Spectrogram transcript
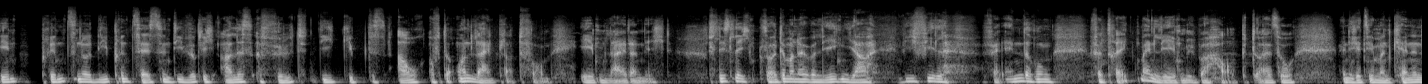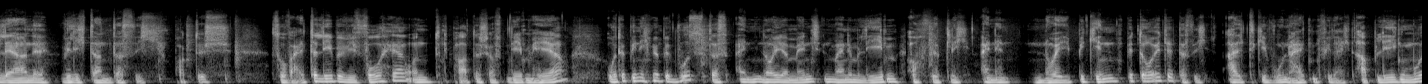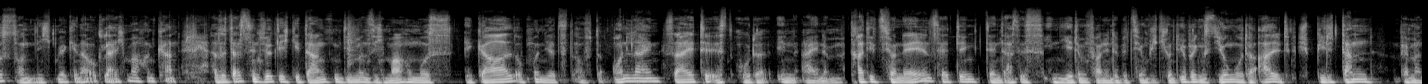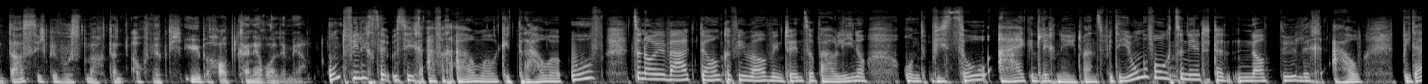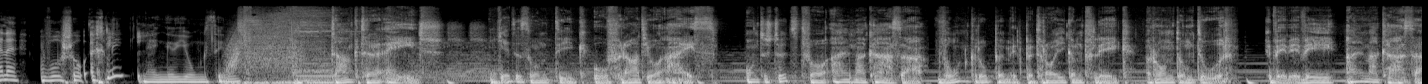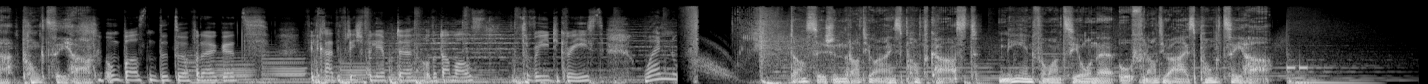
den Prinzen oder die Prinzessin, die wirklich alles erfüllt, die gibt es auch auf der Online-Plattform eben leider nicht. Schließlich sollte man überlegen, ja, wie viel Veränderung verträgt mein Leben überhaupt? Also, wenn ich jetzt jemanden kennenlerne, will ich dann, dass ich praktisch so weiterlebe wie vorher und die Partnerschaft nebenher? Oder bin ich mir bewusst, dass ein neuer Mensch in meinem Leben auch wirklich einen Neubeginn bedeutet, dass ich alte Gewohnheiten vielleicht ablegen muss und nicht mehr genau gleich machen kann. Also das sind wirklich Gedanken, die man sich machen muss, egal ob man jetzt auf der Online-Seite ist oder in einem traditionellen Setting, denn das ist in jedem Fall in der Beziehung wichtig. Und übrigens jung oder alt spielt dann wenn man das sich bewusst macht, dann auch wirklich überhaupt keine Rolle mehr. Und vielleicht sollte man sich einfach auch mal getrauen auf zu neuen Weg. Danke vielmals, Vincenzo Paulino. Und wieso eigentlich nicht? Wenn es bei den Jungen funktioniert, dann natürlich auch bei denen, die schon ein bisschen länger jung sind. Dr. Age. Jeden Sonntag auf Radio 1. Unterstützt von Alma Casa. Wohngruppe mit Betreuung und Pflege rund um Uhr www.almacasa.ch Und passend dazu fragen vielleicht auch die frisch Verliebten oder damals 3 Degrees. When das ist ein Radio 1 Podcast. Mehr Informationen auf radio1.ch.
